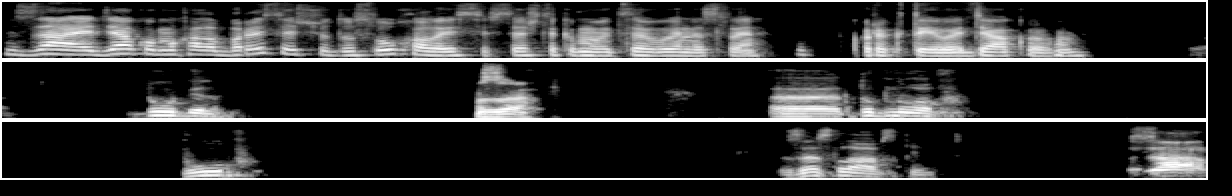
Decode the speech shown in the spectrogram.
За. Дякую, Михайло Борисович, що дослухались. і Все ж таки ми це винесли. Корективи. Дякую вам. Дубіль, За. Е, Дубнов. Був. Заславський. За.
